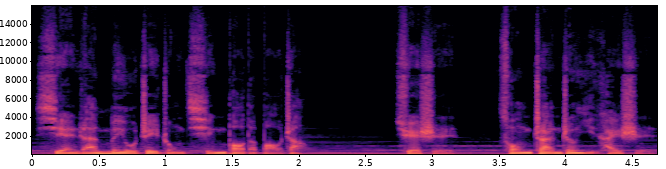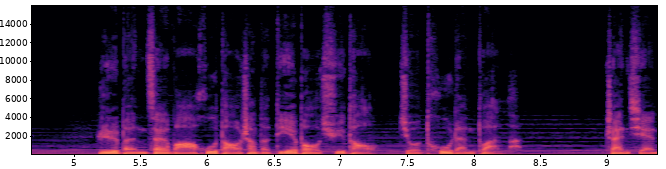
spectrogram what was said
显然没有这种情报的保障。确实，从战争一开始，日本在瓦胡岛上的谍报渠道就突然断了。战前，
